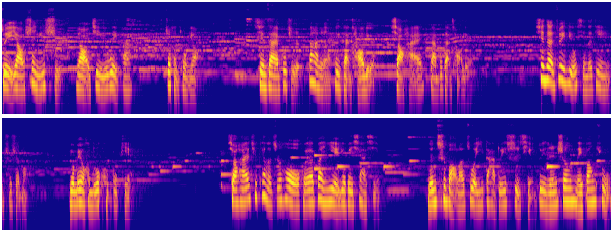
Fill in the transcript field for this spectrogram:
所以要慎于始。要禁于未发，这很重要。现在不止大人会赶潮流，小孩赶不赶潮流？现在最流行的电影是什么？有没有很多恐怖片？小孩去看了之后，回来半夜又被吓醒。人吃饱了做一大堆事情，对人生没帮助，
